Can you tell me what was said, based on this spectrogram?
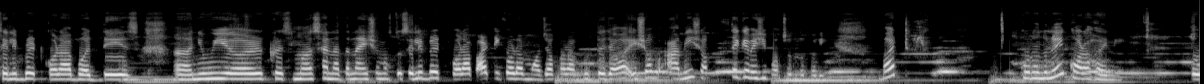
সেলিব্রেট করা বার্থডেজ নিউ ইয়ার ক্রিসমাস হ্যানা ত্যানা এই সমস্ত সেলিব্রেট করা পার্টি করা, মজা করা, ঘুরতে যাওয়া, এসব আমি সব থেকে বেশি পছন্দ করি। বাট কোনোদিনই করা হয়নি। তো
